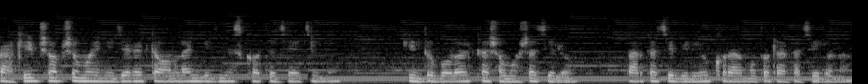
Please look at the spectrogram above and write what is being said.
রাকিব সবসময় নিজের একটা অনলাইন বিজনেস করতে চেয়েছিল। কিন্তু বড় একটা সমস্যা ছিল, তার কাছে বিনিয়োগ করার মতো টাকা ছিল না।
